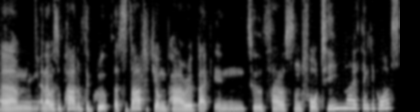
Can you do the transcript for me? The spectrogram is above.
Um, and I was a part of the group that started Young PARE back in 2014, I think it was.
